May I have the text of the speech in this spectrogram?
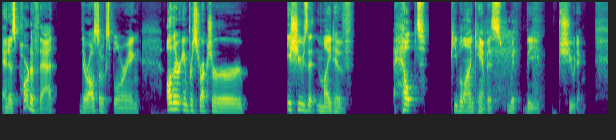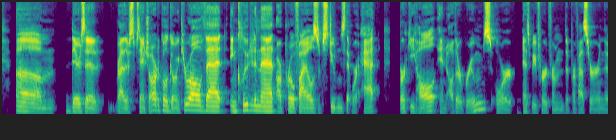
And as part of that, they're also exploring other infrastructure issues that might have helped people on campus with the shooting. Um, there's a rather substantial article going through all of that. Included in that are profiles of students that were at Berkey Hall and other rooms, or as we've heard from the professor in the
